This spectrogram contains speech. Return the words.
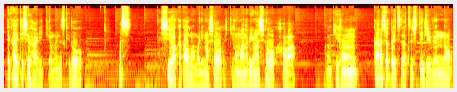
って書いて主張りって読むんですけど、まあ、主は型を守りましょう、基本学びましょう、歯はこの基本からちょっと逸脱して自分の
